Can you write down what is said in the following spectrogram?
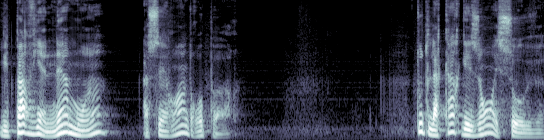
Ils parviennent néanmoins à se rendre au port. Toute la cargaison est sauve.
